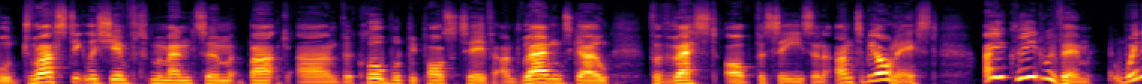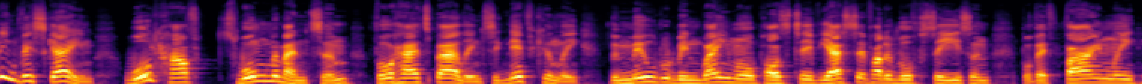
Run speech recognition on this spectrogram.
will drastically shift momentum back and the club would be positive and raring to go for the rest of the season. And to be honest, I agreed with him. Winning this game would have swung momentum for Hertha Berlin significantly. The mood would have been way more positive. Yes, they've had a rough season, but they've finally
